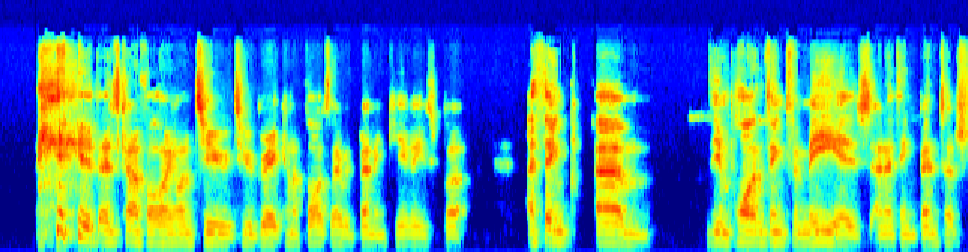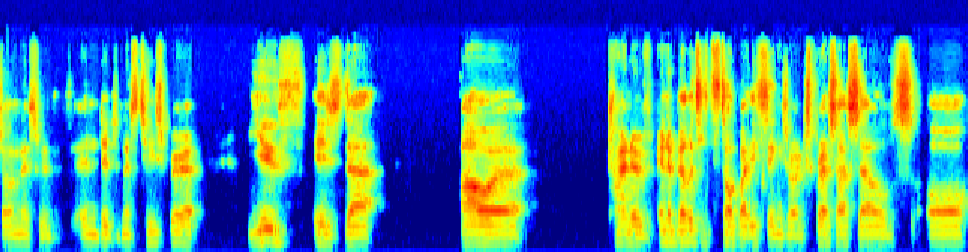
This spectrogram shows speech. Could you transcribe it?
it's kind of following on two two great kind of thoughts there with Ben and Keely's, but I think um, the important thing for me is, and I think Ben touched on this with Indigenous Two Spirit youth, is that our kind of inability to talk about these things or express ourselves or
